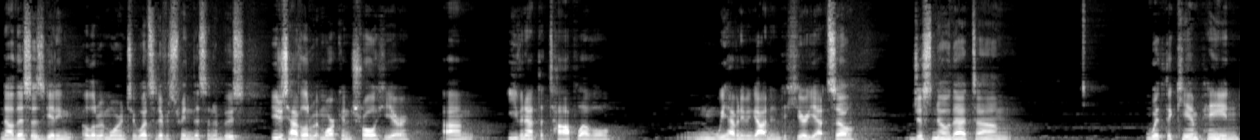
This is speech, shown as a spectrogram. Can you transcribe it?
Now, this is getting a little bit more into what's the difference between this and a boost. You just have a little bit more control here. Um, even at the top level, we haven't even gotten into here yet. So just know that um, with the campaign,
